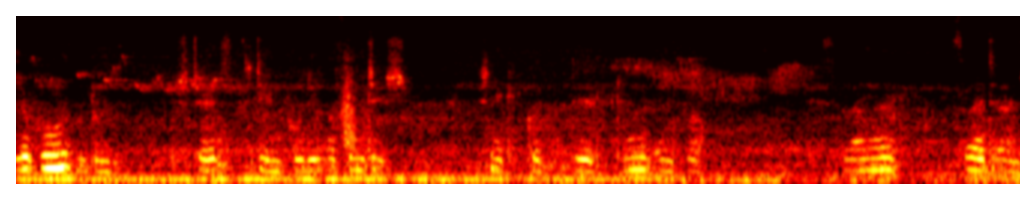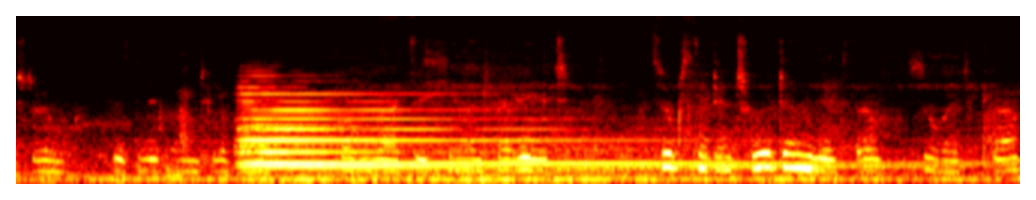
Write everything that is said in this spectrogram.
Telefon und du stellst den Pudding auf den Tisch. Schnicke guckt dir klingelt einfach. Ist lange zweite Einstellung. Du bist mitten am Telefon. Offenbar hat sich jemand verwählt. Zuckst mit den Schultern, legst auf. Soweit klar.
